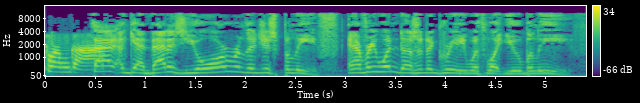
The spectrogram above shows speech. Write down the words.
from God. That, again, that is your religious belief. Everyone doesn't agree with what you believe.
